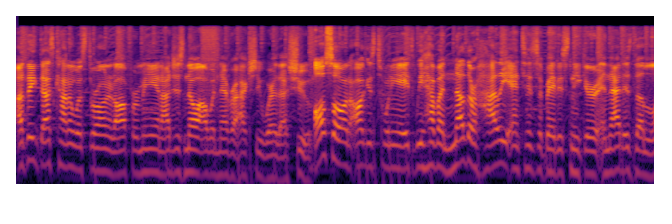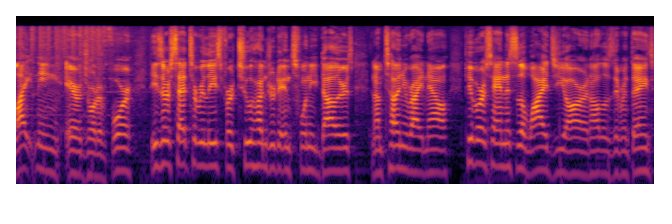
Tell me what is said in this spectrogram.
I think that's kind of what's throwing it off for me. And I just know I would never actually wear that shoe. Also on August 28th, we have another highly anticipated sneaker and that is the Lightning Air Jordan 4. These are set to release for $220. And I'm telling you right now, people are saying this is a YGR and all those different things.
